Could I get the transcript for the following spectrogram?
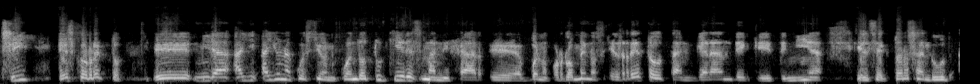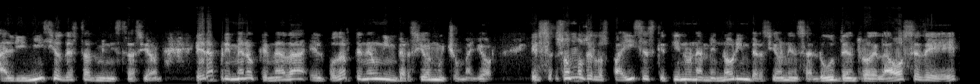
Sí, es correcto. Eh, mira, hay, hay, una cuestión. Cuando tú quieres manejar, eh, bueno, por lo menos el reto tan grande que tenía el sector salud al inicio de esta administración, era primero que nada el poder tener una inversión mucho mayor. somos de los países que tiene una menor inversión en salud dentro de la OCDE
